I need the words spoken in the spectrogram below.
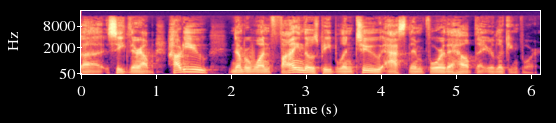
uh, seek their help. How do you, number one, find those people, and two, ask them for the help that you're looking for?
